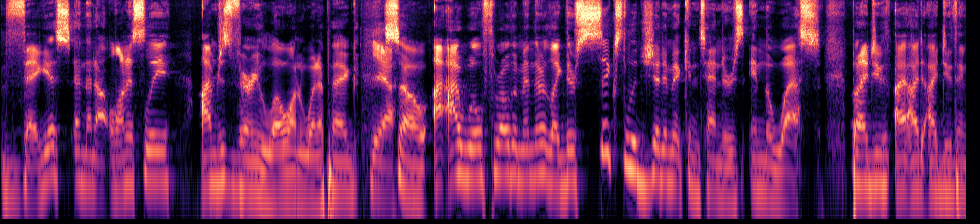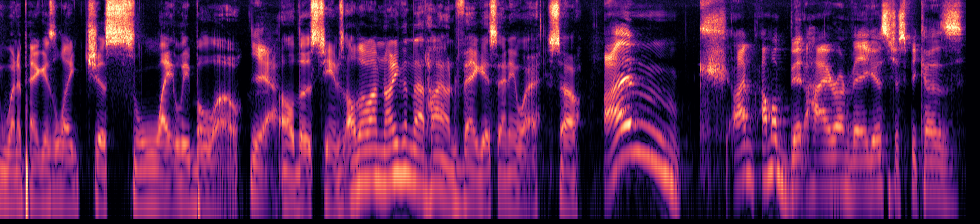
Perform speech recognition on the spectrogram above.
Vegas. And then honestly, I'm just very low on Winnipeg. Yeah. So I, I will throw them in there. Like there's six legitimate contenders in the West, but I do I, I I do think Winnipeg is like just slightly below. Yeah. All those teams. Although I'm not even that high on Vegas anyway. So I'm I'm I'm a bit higher on Vegas just because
